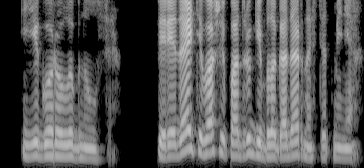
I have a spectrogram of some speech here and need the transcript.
— Егор улыбнулся. «Передайте вашей подруге благодарность от меня».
